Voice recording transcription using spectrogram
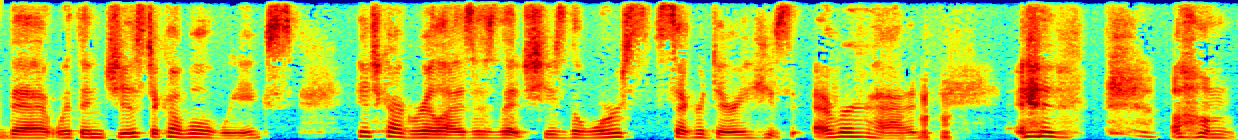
that within just a couple of weeks, Hitchcock realizes that she's the worst secretary he's ever had. and, um,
